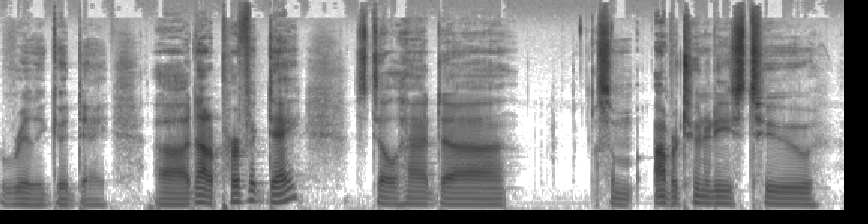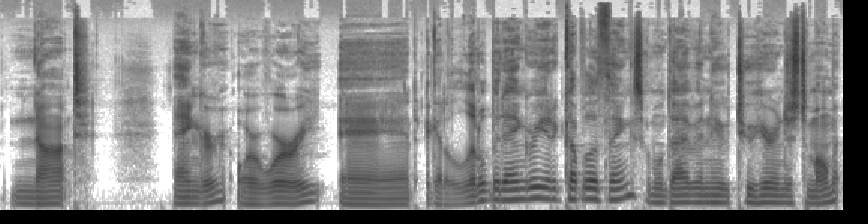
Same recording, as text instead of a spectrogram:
really good day. Uh, not a perfect day, still had uh, some opportunities to not anger or worry, and I got a little bit angry at a couple of things, and we'll dive into here in just a moment.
